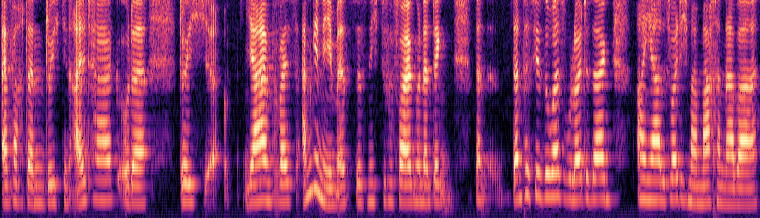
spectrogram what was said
einfach dann durch den Alltag oder durch, äh, ja, weil es angenehm ist, das nicht zu verfolgen. Und dann denken, dann, dann passiert sowas, wo Leute sagen, ah ja, das wollte ich mal machen, aber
